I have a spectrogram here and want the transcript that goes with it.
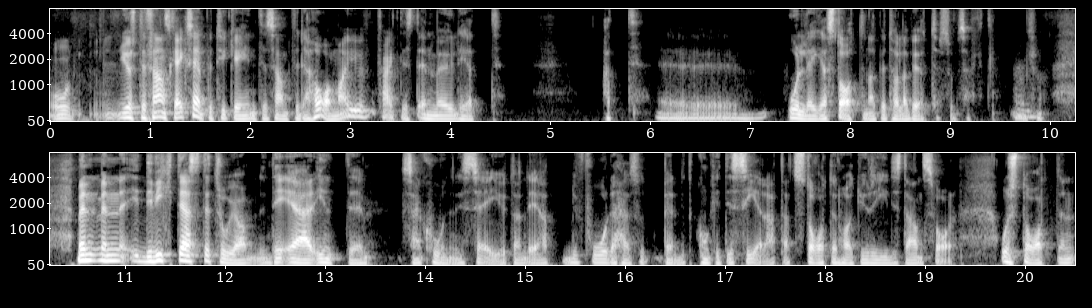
Och just det franska exemplet tycker jag är intressant, för där har man ju faktiskt en möjlighet att eh, ålägga staten att betala böter, som sagt. Mm. Men, men det viktigaste tror jag, det är inte sanktionen i sig, utan det är att du får det här så väldigt konkretiserat, att staten har ett juridiskt ansvar. Och staten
